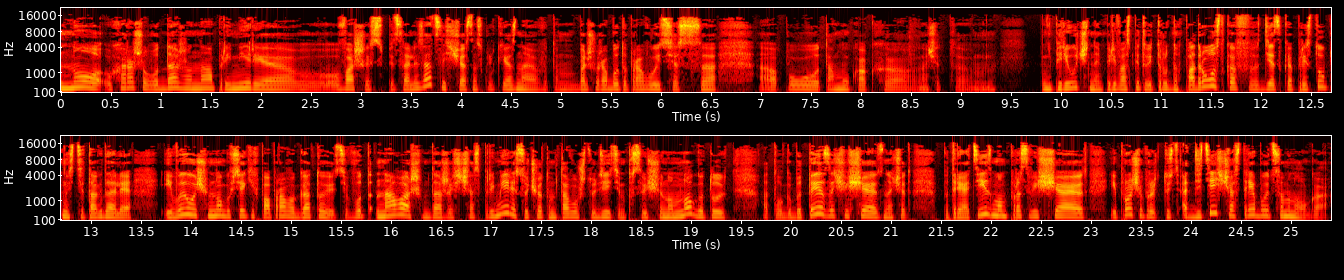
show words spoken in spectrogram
Но хорошо, вот даже на примере вашей специализации сейчас, насколько я знаю, вы там большую работу проводите с, э, по тому, как э, значит, эм, не переученная, перевоспитывать трудных подростков, детская преступность и так далее. И вы очень много всяких поправок готовите. Вот на вашем даже сейчас примере, с учетом того, что детям посвящено много, тут от ЛГБТ защищают, значит, патриотизмом просвещают и прочее, прочее. То есть от детей сейчас требуется много.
